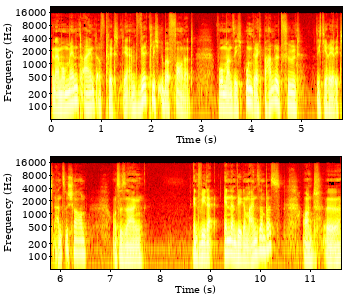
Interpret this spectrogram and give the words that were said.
wenn ein Moment eintritt, der einem wirklich überfordert, wo man sich ungerecht behandelt fühlt, sich die Realität anzuschauen und zu sagen, entweder ändern wir gemeinsam was und äh,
